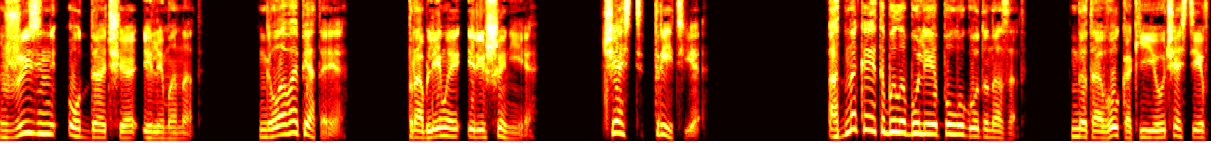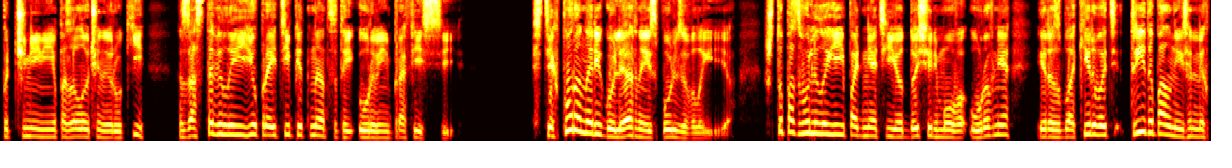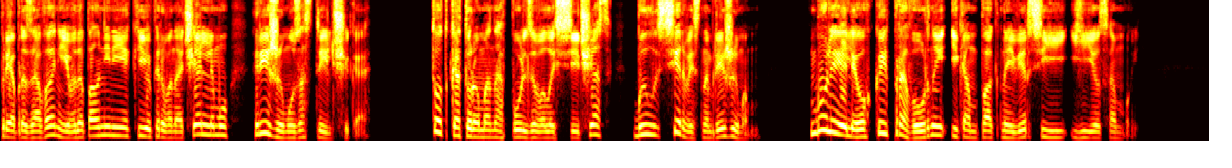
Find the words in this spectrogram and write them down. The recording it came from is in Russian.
Жизнь, удача и лимонад. Глава пятая. Проблемы и решения. Часть третья. Однако это было более полугода назад, до того, как ее участие в подчинении позолоченной руки заставило ее пройти пятнадцатый уровень профессии. С тех пор она регулярно использовала ее, что позволило ей поднять ее до седьмого уровня и разблокировать три дополнительных преобразования в дополнение к ее первоначальному режиму застрельщика — тот, которым она пользовалась сейчас, был сервисным режимом, более легкой, проворной и компактной версией ее самой.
